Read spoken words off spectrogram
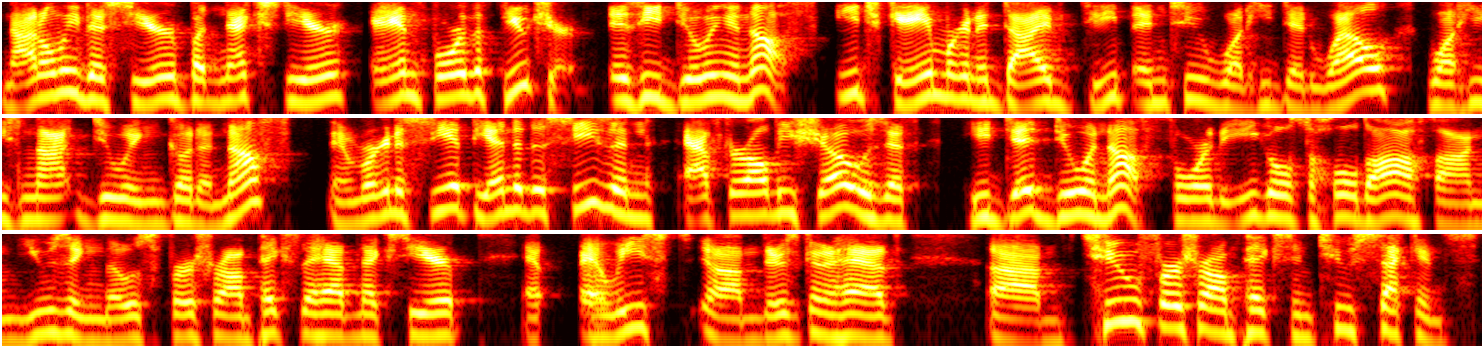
not only this year, but next year and for the future? Is he doing enough? Each game, we're going to dive deep into what he did well, what he's not doing good enough. And we're going to see at the end of the season, after all these shows, if he did do enough for the Eagles to hold off on using those first round picks they have next year at, at least um, there's going to have um, two first round picks in two seconds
